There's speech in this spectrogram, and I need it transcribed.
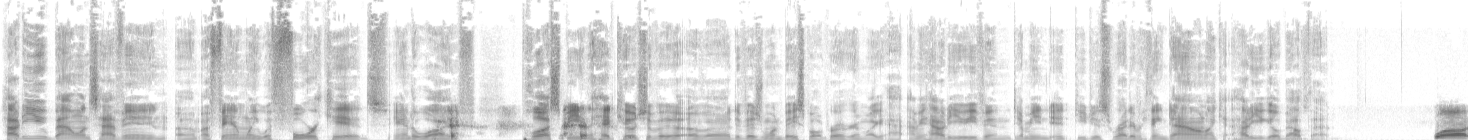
How do you balance having um, a family with four kids and a wife? plus being the head coach of a of a Division One baseball program. Like, I mean, how do you even? I mean, it, do you just write everything down? Like, how do you go about that? Well,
